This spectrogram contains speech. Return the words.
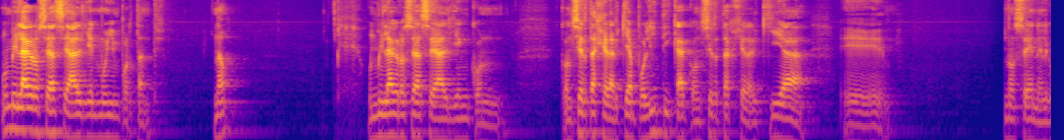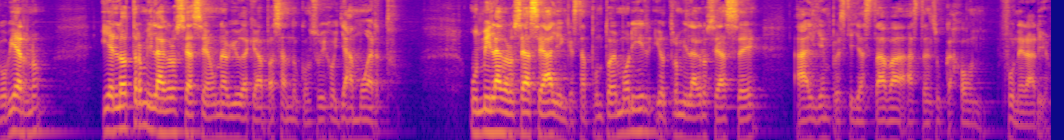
un milagro se hace a alguien muy importante, ¿no? Un milagro se hace a alguien con, con cierta jerarquía política, con cierta jerarquía, eh, no sé, en el gobierno. Y el otro milagro se hace a una viuda que va pasando con su hijo ya muerto. un milagro se hace a alguien que está a punto de morir y otro milagro se hace a alguien pues que ya estaba hasta en su cajón funerario.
